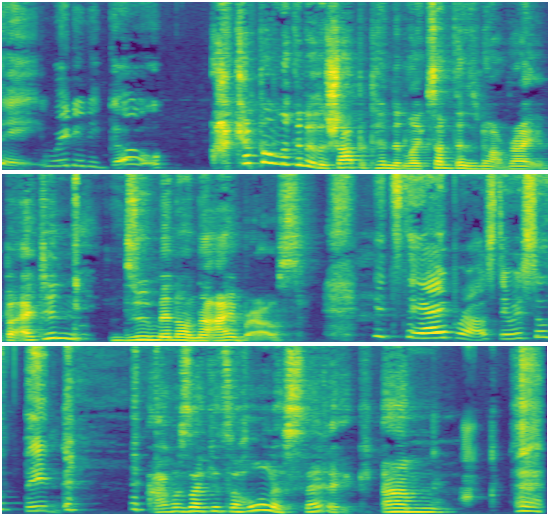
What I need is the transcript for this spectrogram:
they? Where did it go? I kept on looking at the shop attendant like something's not right, but I didn't zoom in on the eyebrows. It's the eyebrows. They were so thin. I was like, it's a whole aesthetic. Um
